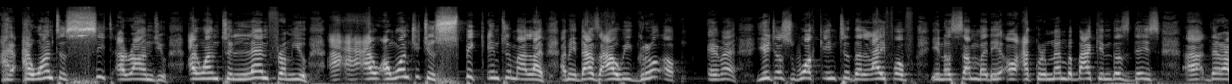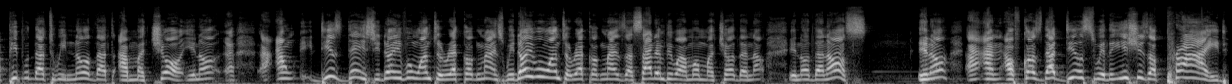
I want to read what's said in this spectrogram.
I, I want to sit around you. I want want to learn from you. I, I, I want you to speak into my life. I mean, that's how we grow up. Amen. You just walk into the life of you know somebody. Or I can remember back in those days, uh, there are people that we know that are mature. You know, uh, and these days you don't even want to recognize. We don't even want to recognize that certain people are more mature than you know than us. You know, and, of course, that deals with the issues of pride.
